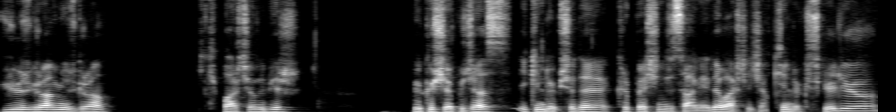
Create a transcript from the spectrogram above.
...100 gram 100 gram... ...iki parçalı bir... ...döküş yapacağız. İkinci döküşe de 45. saniyede başlayacağım. İkinci döküş geliyor.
